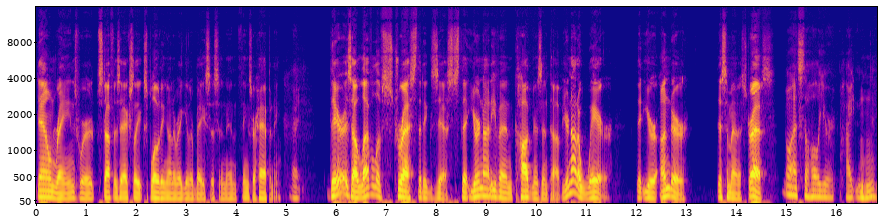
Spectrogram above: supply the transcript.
downrange where stuff is actually exploding on a regular basis and, and things are happening, Right. there is a level of stress that exists that you're not even cognizant of. You're not aware that you're under this amount of stress Well, that's the whole your heightened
